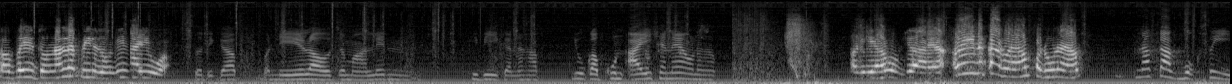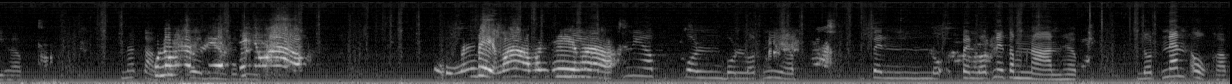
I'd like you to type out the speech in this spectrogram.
เออไปอยู่ตรงนั้นแหละไปอยู่ตรงที่นายอยู่อะสวัสดีครับ วันนี้เราจะมาเล่นพีบีกันนะครับ อยู่กับคุณไอซ์ชาแนลนะครับสวัสดีครับผมชื่ออะไรอะเอ้ยหน้ากากอะไรครับขอดูหน่อยครับหน้ากากบวกสี่ครับหน้ากากคุณบต้องวกให้เกินเบหรนึ่กงกระนี่ดิ่งมากโอ้โหมันเบรกมากมันเท่มากนี่ครับบนบนรถนี่ครับเป็นรถเป็นรถในตำนานครับรถแน่นอกครับ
